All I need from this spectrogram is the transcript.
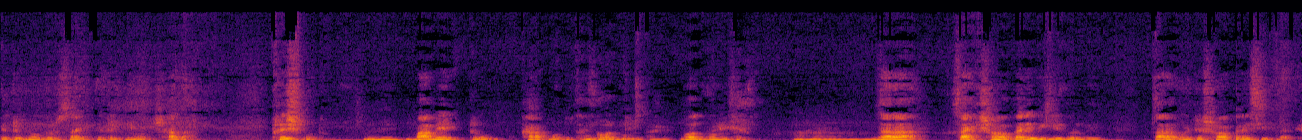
একটু মধুর চাক এটা হলো সাদা। ফ্রেশ মধু। বামে একটু খারাপ মধু থাকে। গদ মধু থাকে। যারা চাক সহকারে বিক্রি করবে তারা ওইটা সহকারী চিপড়াবে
